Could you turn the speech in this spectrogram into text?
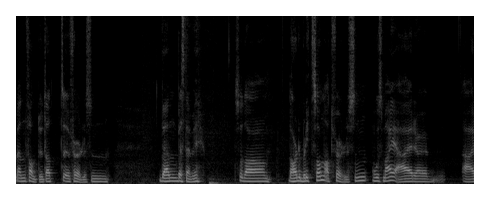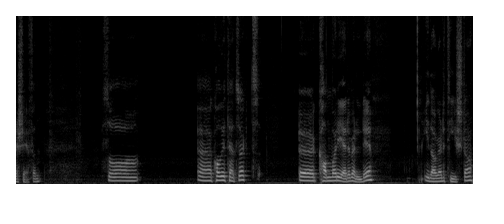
men fant ut at eh, følelsen Den bestemmer. Så da, da har det blitt sånn at følelsen hos meg er, eh, er sjefen. Så eh, kvalitetsøkt kan variere veldig. I dag er det tirsdag,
